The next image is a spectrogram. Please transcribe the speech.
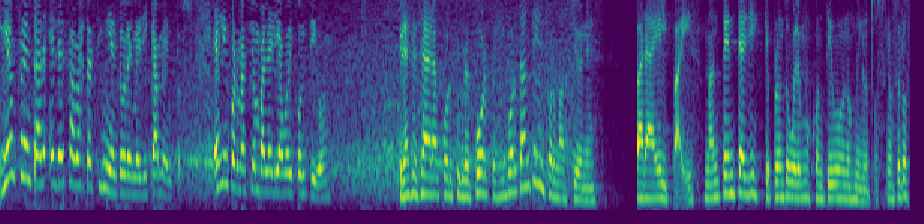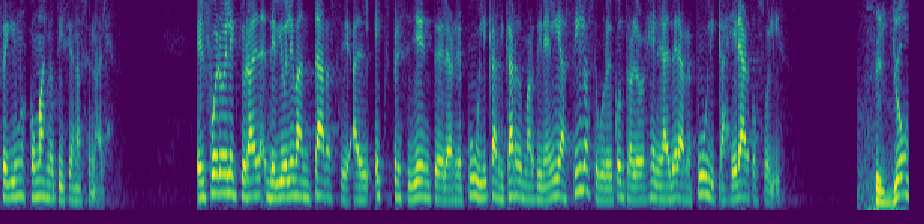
y enfrentar el desabastecimiento de medicamentos. Es la información, Valeria, voy contigo. Gracias, Sara, por tu reporte. Importantes informaciones para el país. Mantente allí, que pronto volvemos contigo en unos minutos. Nosotros seguimos con más noticias nacionales. El fuero electoral debió levantarse al expresidente de la República, Ricardo Martinelli, así lo aseguró el Contralor General de la República, Gerardo Solís. Si yo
